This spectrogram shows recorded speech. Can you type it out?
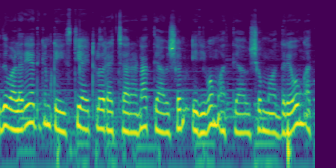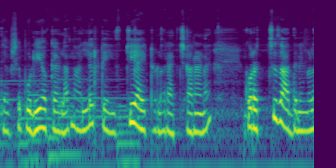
ഇത് വളരെയധികം ടേസ്റ്റി ആയിട്ടുള്ള ഒരു അച്ചാറാണ്. അത്യാവശ്യം എരിവും അത്യാവശ്യം മധുരവും അത്യാവശ്യം പുളിയൊക്കെ ഉള്ള നല്ലൊരു ടേസ്റ്റി ആയിട്ടുള്ള ഒരു അച്ചാറാണ്. കുറച്ച് സാധനങ്ങൾ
